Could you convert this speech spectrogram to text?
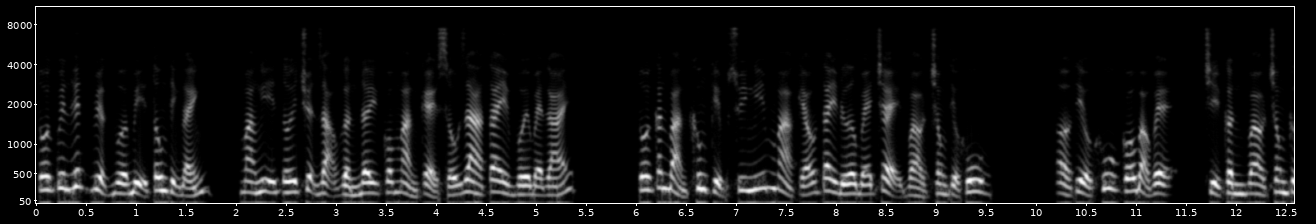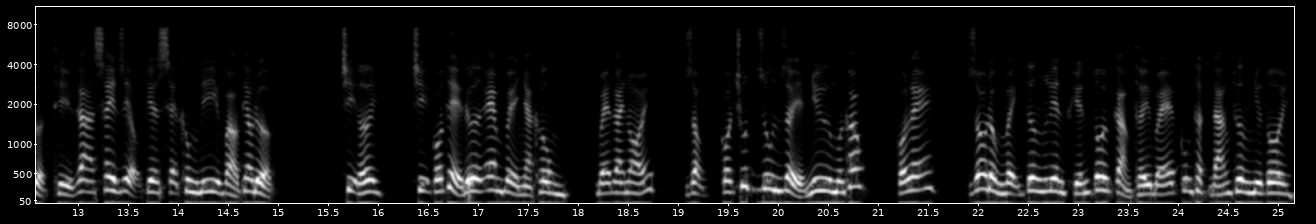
Tôi quên hết việc vừa bị Tông Thịnh đánh, mà nghĩ tới chuyện dạo gần đây có màn kẻ xấu ra tay với bé gái. Tôi căn bản không kịp suy nghĩ mà kéo tay đứa bé chạy vào trong tiểu khu. Ở tiểu khu có bảo vệ, chỉ cần vào trong cửa thì gã say rượu kia sẽ không đi vào theo được. Chị ơi, chị có thể đưa em về nhà không? Bé gái nói, giọng có chút run rẩy như muốn khóc, có lẽ, do đồng mệnh tương liên khiến tôi cảm thấy bé cũng thật đáng thương như tôi,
